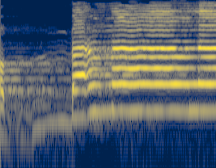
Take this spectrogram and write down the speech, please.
رَبَّنَا لَا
